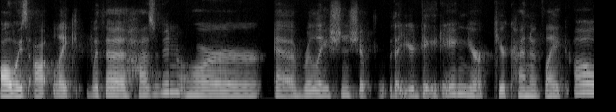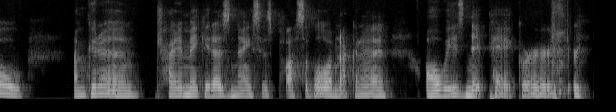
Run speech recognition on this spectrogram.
always like with a husband or a relationship that you're dating. You're you're kind of like, oh, I'm gonna try to make it as nice as possible. I'm not gonna always nitpick or, or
